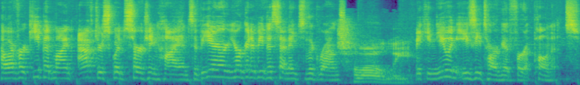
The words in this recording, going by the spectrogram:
However, keep in mind, after Squid surging high into the air, you're going to be descending to the ground, making you an easy target for opponents.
